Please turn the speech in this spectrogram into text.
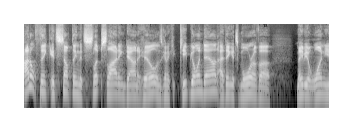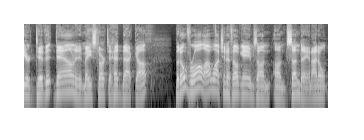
I don't think it's something that's slip sliding down a hill and is going to keep going down. I think it's more of a maybe a one year divot down and it may start to head back up. But overall, I watch NFL games on on Sunday, and I don't.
